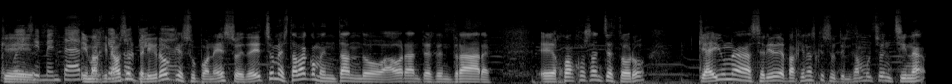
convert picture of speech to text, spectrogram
que... Inventar Imaginaos el peligro que supone eso. De hecho me estaba comentando ahora antes de entrar eh, Juanjo Sánchez Oro que hay una serie de páginas que se utilizan mucho en China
